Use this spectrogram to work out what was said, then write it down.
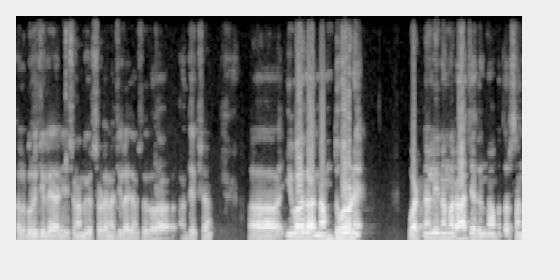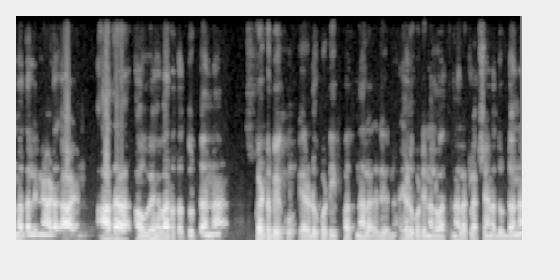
ಕಲಬುರಗಿ ಜಿಲ್ಲೆಯ ನೀಶಾಂಬಿಗರ ಸೊಡನ ಜಿಲ್ಲಾ ಜನಸದ ಅಧ್ಯಕ್ಷ. ಇವಾಗ ನಮ್ಮ ಧೋರಣೆ ಒಟ್ಟಿನಲ್ಲಿ ನಮ್ಮ ರಾಜ್ಯ ಗಂಗಾಮತರ ಸಂಘದಲ್ಲಿ ಆದ ಅವ್ಯವಹಾರದ ದುಡ್ಡನ್ನ ಕಟ್ಟಬೇಕು ಎರಡು ಕೋಟಿ ಇಪ್ಪತ್ನಾಲ್ಕು ಎರಡು ಕೋಟಿ ನಲವತ್ನಾಲ್ಕು ಲಕ್ಷ ದುಡ್ಡನ್ನ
